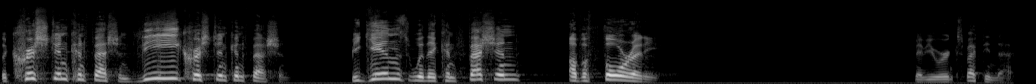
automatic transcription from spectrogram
the Christian confession, the Christian confession, begins with a confession of authority. Maybe you were expecting that.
